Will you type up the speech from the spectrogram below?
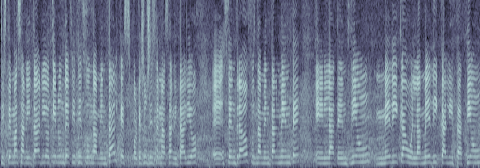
El sistema sanitario tiene un déficit fundamental, que es porque es un sistema sanitario eh, centrado fundamentalmente en la atención médica o en la medicalización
